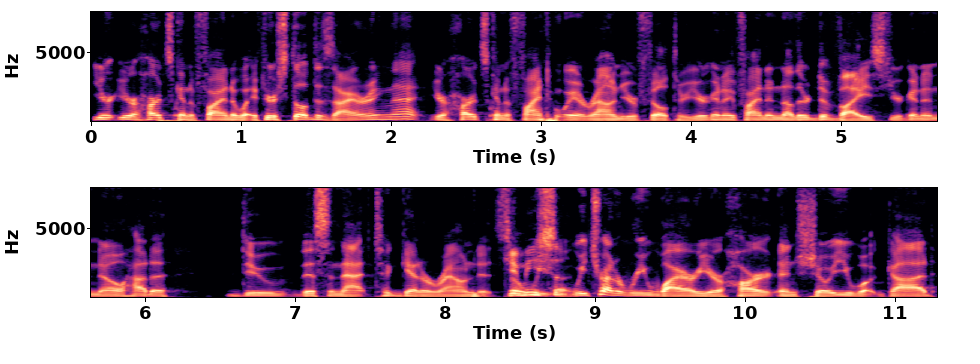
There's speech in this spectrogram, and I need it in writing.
your your heart's going to find a way. If you're still desiring that, your heart's going to find a way around your filter. You're going to find another device. You're going to know how to do this and that to get around it. So we, some- we try to rewire your heart and show you what God.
